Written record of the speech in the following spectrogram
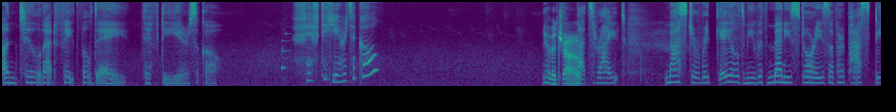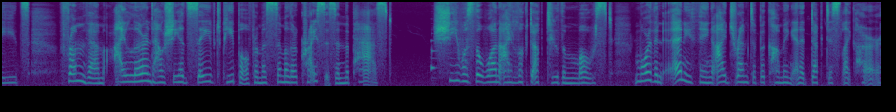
Until that fateful day 50 years ago. 50 years ago? Yeah, the drought. That's right. Master regaled me with many stories of her past deeds. From them, I learned how she had saved people from a similar crisis in the past. She was the one I looked up to the most. More than anything, I dreamt of becoming an adeptus like her.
